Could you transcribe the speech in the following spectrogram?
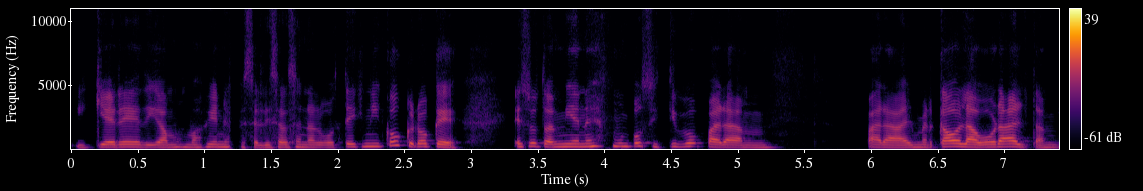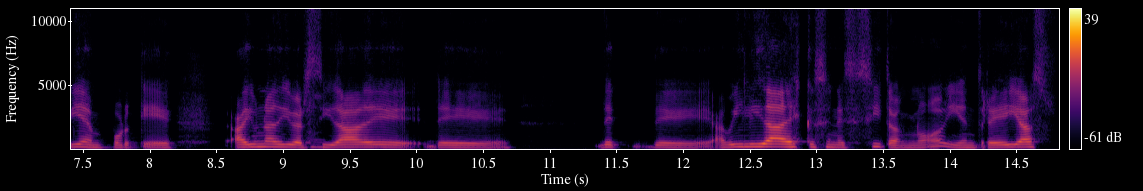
y quiere, digamos, más bien especializarse en algo técnico, creo que eso también es muy positivo para, mm, para el mercado laboral también, porque hay una diversidad de, de, de, habilidades que se necesitan, ¿no? Y entre ellas,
